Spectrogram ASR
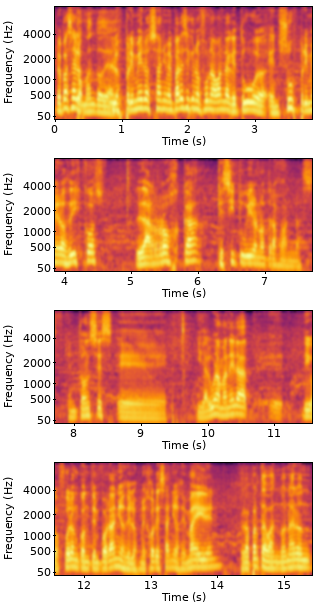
Lo que pasa es que los primeros años, me parece que no fue una banda que tuvo en sus primeros discos la rosca que sí tuvieron otras bandas. Entonces, eh, y de alguna manera, eh, digo, fueron contemporáneos de los mejores años de Maiden. Pero aparte abandonaron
